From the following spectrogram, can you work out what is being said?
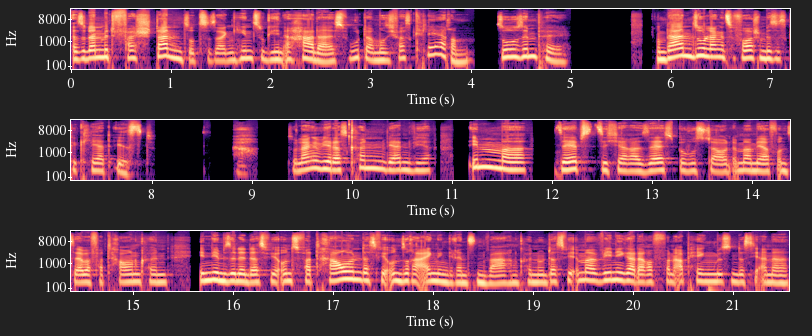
also dann mit Verstand sozusagen hinzugehen, aha, da ist Wut, da muss ich was klären. So simpel. Und dann so lange zu forschen, bis es geklärt ist. Ja. Solange wir das können, werden wir immer selbstsicherer, selbstbewusster und immer mehr auf uns selber vertrauen können, in dem Sinne, dass wir uns vertrauen, dass wir unsere eigenen Grenzen wahren können und dass wir immer weniger davon abhängen müssen, dass die anderen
